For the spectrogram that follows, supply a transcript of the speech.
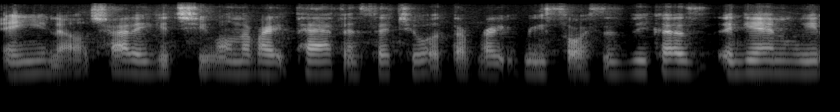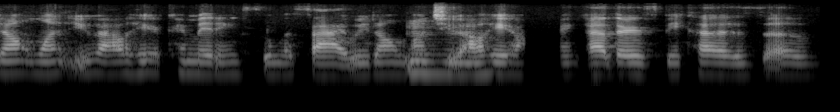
and you know try to get you on the right path and set you with the right resources because again we don't want you out here committing suicide. We don't want you out Mhm. here harming others because of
